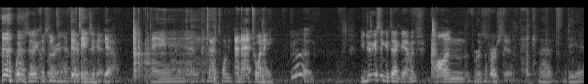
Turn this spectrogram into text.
What'd you say? I'm 15's sorry. a hit. 15 15's a hit. Yeah. And nat 20. and that twenty. Good. You do get sneak attack damage on the first, first hit. That's DA.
